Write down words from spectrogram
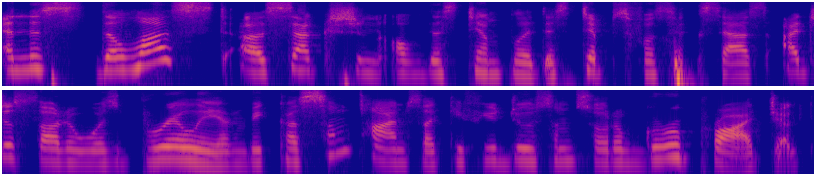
And this the last uh, section of this template is tips for success. I just thought it was brilliant because sometimes, like if you do some sort of group project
